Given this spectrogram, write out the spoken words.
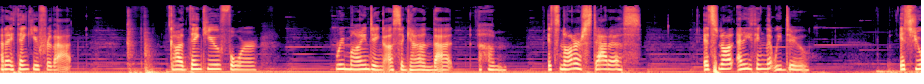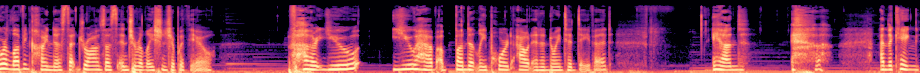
And I thank you for that. God, thank you for reminding us again that um, it's not our status, it's not anything that we do. It's your loving kindness that draws us into relationship with you. Father, you you have abundantly poured out and anointed David. And and the king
